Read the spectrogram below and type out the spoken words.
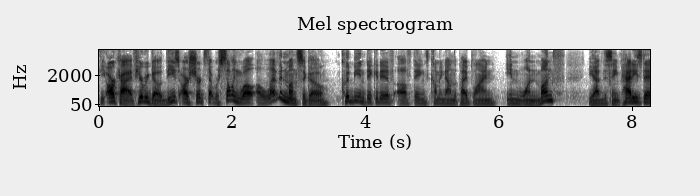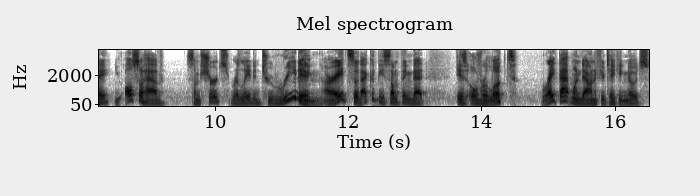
The archive, here we go. These are shirts that were selling well 11 months ago, could be indicative of things coming down the pipeline in one month. You have the St. Patty's Day. You also have some shirts related to reading. All right. So that could be something that is overlooked. Write that one down if you're taking notes.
